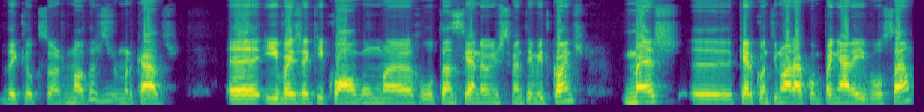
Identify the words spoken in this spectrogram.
daquilo que são as modas dos mercados uh, e vejo aqui com alguma relutância no investimento em bitcoins, mas uh, quero continuar a acompanhar a evolução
